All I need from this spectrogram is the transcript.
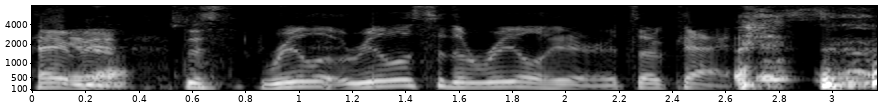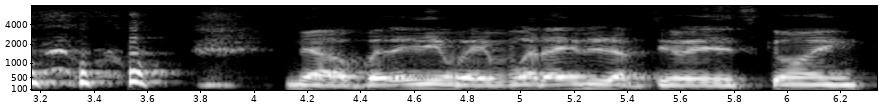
Hey man, know. just real, real to the real here. It's okay. no, but anyway, what I ended up doing is going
